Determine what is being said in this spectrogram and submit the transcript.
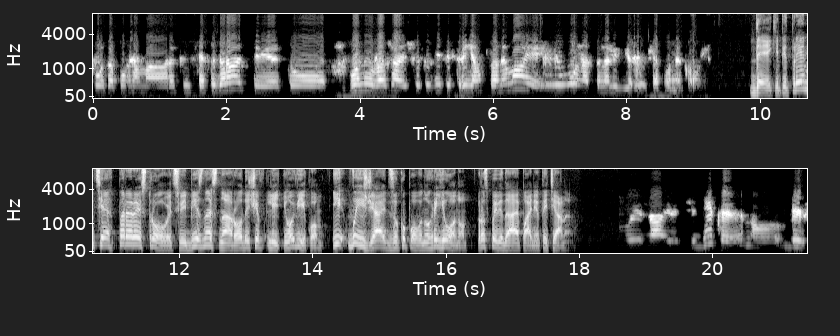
по- законам е, Російської Федерації, то вони вважають, що тоді підприємства немає і його націоналізують, як вони кажуть. Деякі підприємці перереєстровують свій бізнес на родичів літнього віку і виїжджають з окупованого регіону, розповідає пані Тетяна. виїжджають діти, ну більш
